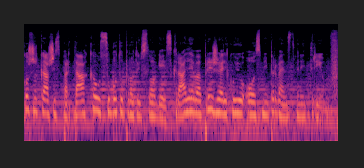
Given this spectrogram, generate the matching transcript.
Košarkaši Spartaka u subotu protiv Sloge iz Kraljeva priželjkuju osmi prvenstveni trijumf.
